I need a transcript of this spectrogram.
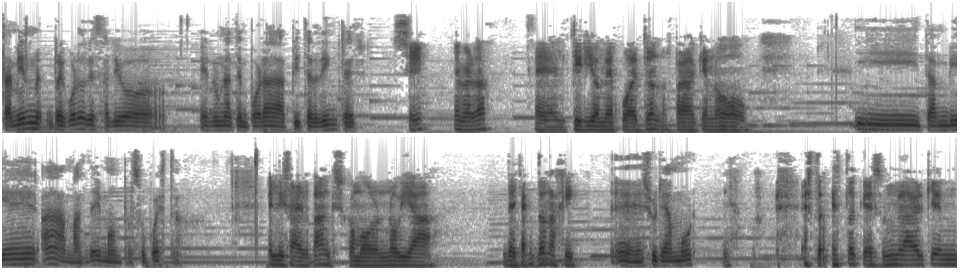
También recuerdo que salió en una temporada Peter Dinklage. Sí, es verdad. El Tyrion de Juego de Tronos, para el que no... Y también... Ah, Matt Damon, por supuesto. Elizabeth Banks como novia de Jack Donaghy. Eh, Moore. ¿Esto, ¿Esto que es? A ver quién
